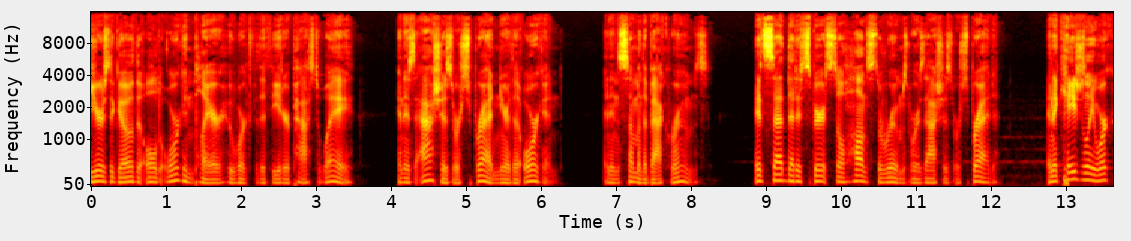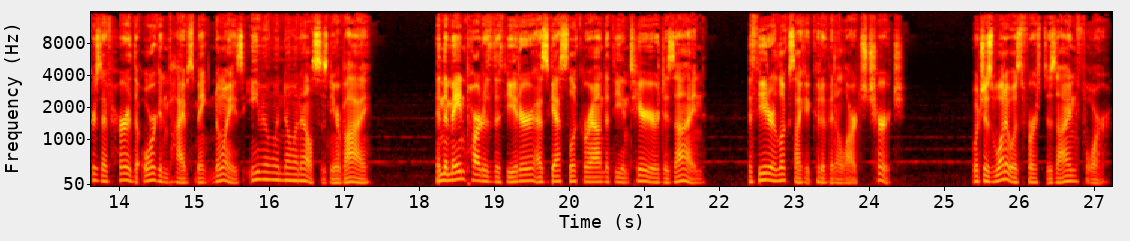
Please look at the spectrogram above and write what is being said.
Years ago, the old organ player who worked for the theater passed away, and his ashes were spread near the organ and in some of the back rooms. It's said that his spirit still haunts the rooms where his ashes were spread, and occasionally workers have heard the organ pipes make noise even when no one else is nearby. In the main part of the theater, as guests look around at the interior design, the theater looks like it could have been a large church, which is what it was first designed for.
